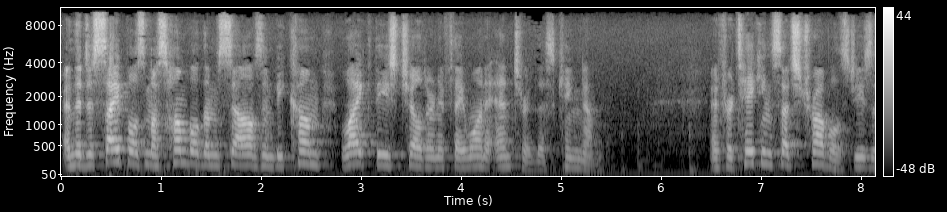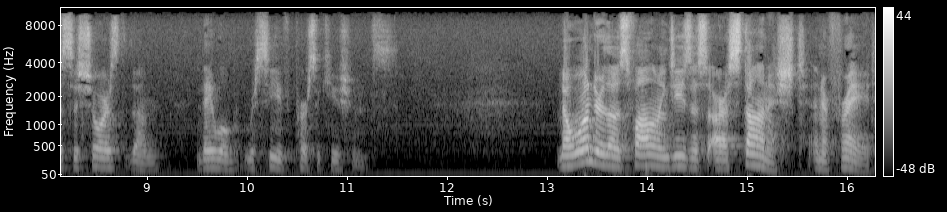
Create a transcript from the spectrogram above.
And the disciples must humble themselves and become like these children if they want to enter this kingdom. And for taking such troubles, Jesus assures them they will receive persecutions. No wonder those following Jesus are astonished and afraid.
